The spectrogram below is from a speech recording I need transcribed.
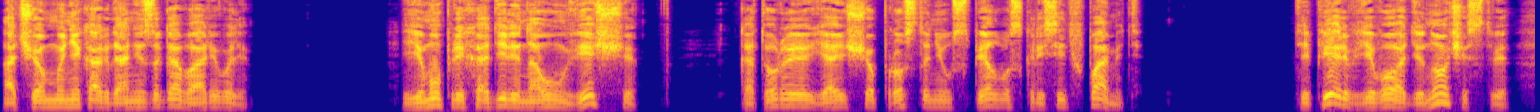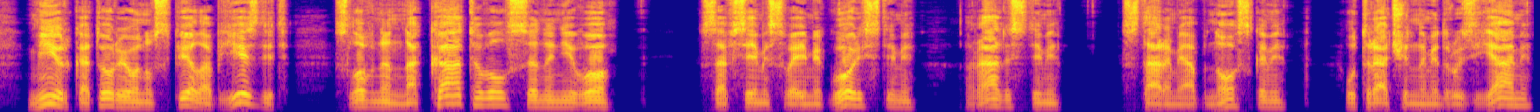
о чем мы никогда не заговаривали. Ему приходили на ум вещи, которые я еще просто не успел воскресить в память. Теперь в его одиночестве мир, который он успел объездить, словно накатывался на него со всеми своими горестями, радостями, старыми обносками, утраченными друзьями,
